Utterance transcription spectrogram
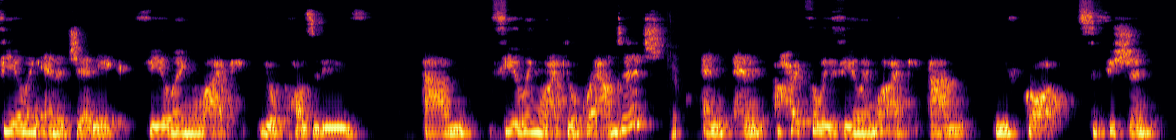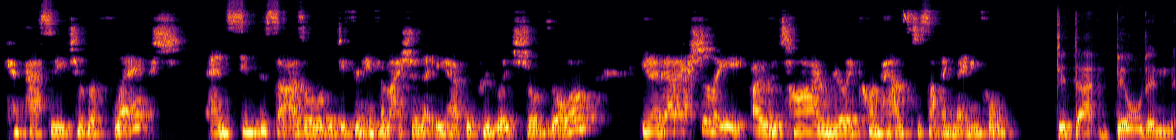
feeling energetic, feeling like you're positive, um, feeling like you're grounded yep. and, and hopefully feeling like, um, you've got sufficient capacity to reflect and synthesize all of the different information that you have the privilege to absorb, you know, that actually over time really compounds to something meaningful. Did that build in,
